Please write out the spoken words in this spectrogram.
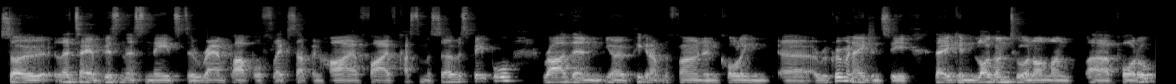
So let's say a business needs to ramp up or flex up and hire five customer service people, rather than you know picking up the phone and calling uh, a recruitment agency, they can log onto an online uh, portal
